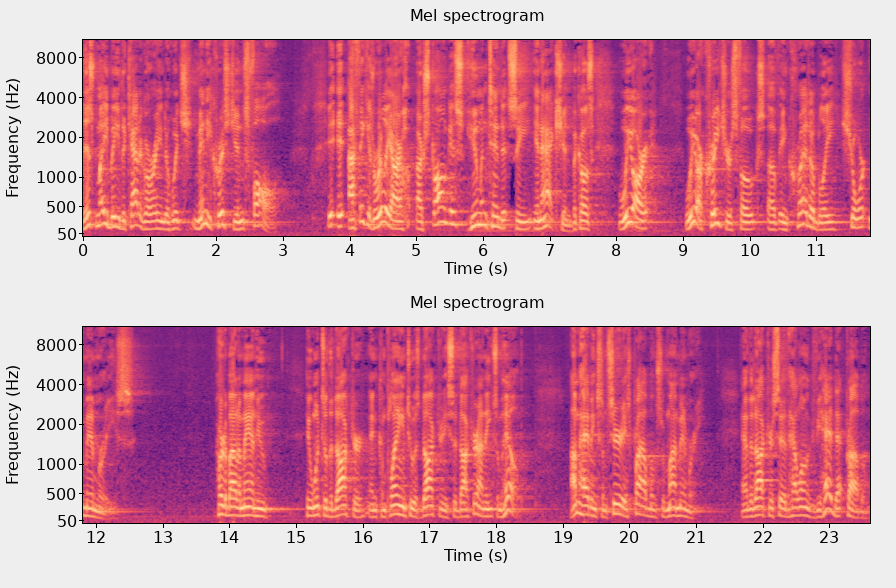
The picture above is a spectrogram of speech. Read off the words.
this may be the category into which many Christians fall. It, it, I think it's really our, our strongest human tendency in action because we are, we are creatures, folks, of incredibly short memories. Heard about a man who he went to the doctor and complained to his doctor, and he said, Doctor, I need some help. I'm having some serious problems with my memory. And the doctor said, How long have you had that problem?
